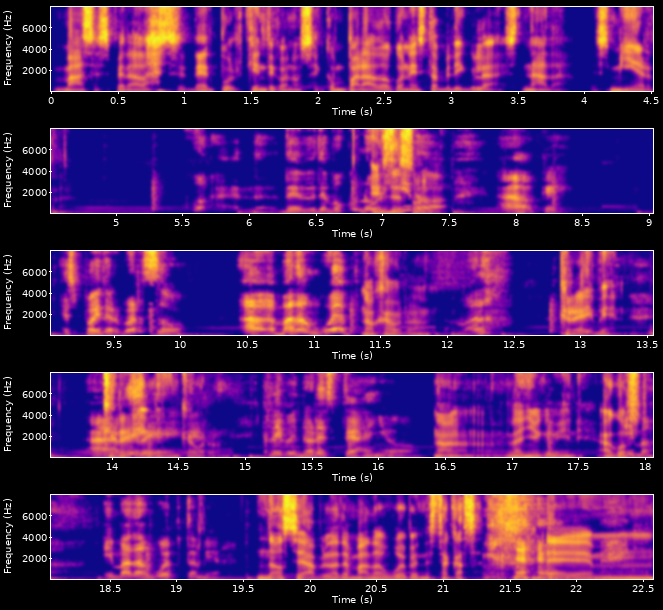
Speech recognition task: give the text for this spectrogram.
Más esperada es Deadpool. ¿Quién te conoce? Comparado con esta película, es nada. Es mierda. ¿Cu- De, de Boku no Es de Hero. Ah, ok. Spider-Verse. Ah, Madame Web. No, cabrón. Madame- Craven. Ah, Craven, Cra- cabrón. Craven no era este año. No, no, no. El año que viene, Y, agosto. Ma- y Madame Web también. No se habla de Madame Web en esta casa. Em,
